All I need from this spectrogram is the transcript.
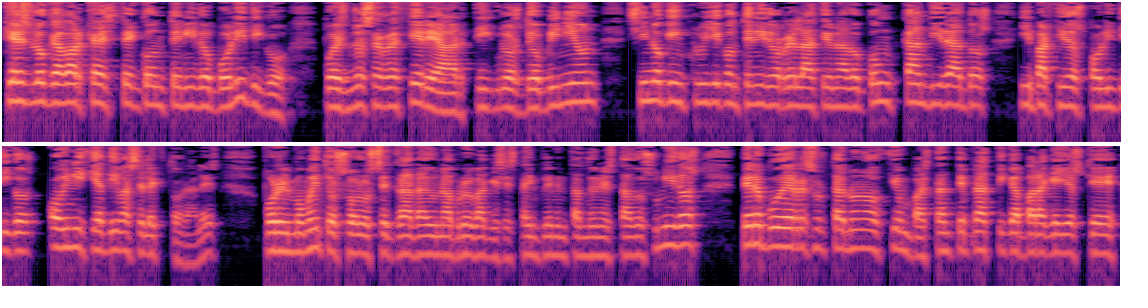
¿Qué es lo que abarca este contenido político? Pues no se refiere a artículos de opinión, sino que incluye contenido relacionado con candidatos y partidos políticos o iniciativas electorales. Por el momento solo se trata de una prueba que se está implementando en Estados Unidos, pero puede resultar una opción bastante práctica para aquellos que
